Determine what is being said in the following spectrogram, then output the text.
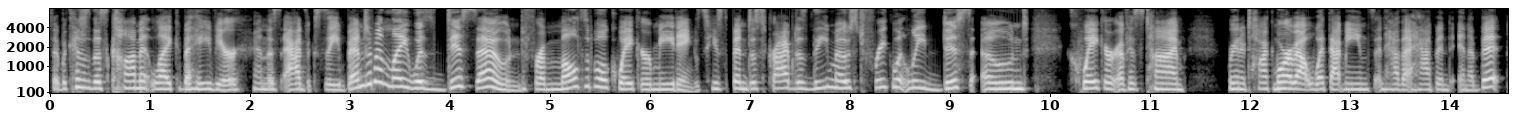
So, because of this comet like behavior and this advocacy, Benjamin Lay was disowned from multiple Quaker meetings. He's been described as the most frequently disowned Quaker of his time. We're going to talk more about what that means and how that happened in a bit.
